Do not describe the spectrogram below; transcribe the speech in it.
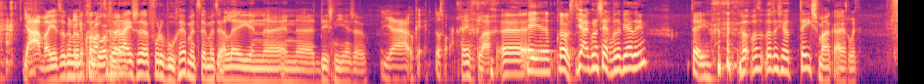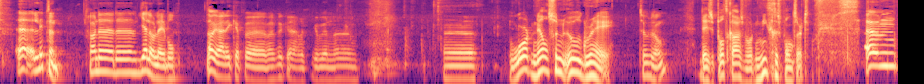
ja, maar je hebt ook een, een prachtige reis uh, voor de boeg, hè? Met, uh, met LA en, en Disney en zo. Ja, oké. Okay. Dat is waar. Geen geklaag. hey, proost. Ja, ik wil het zeggen. Wat heb jij erin? Thee. wat, wat, wat, is jouw theesmaak eigenlijk? Lipton. Gewoon de, de yellow label. Oh ja, ik heb, wat heb ik eigenlijk? Ik heb een Lord Nelson Earl Grey. Zo zo. Deze podcast wordt niet gesponsord. Um,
